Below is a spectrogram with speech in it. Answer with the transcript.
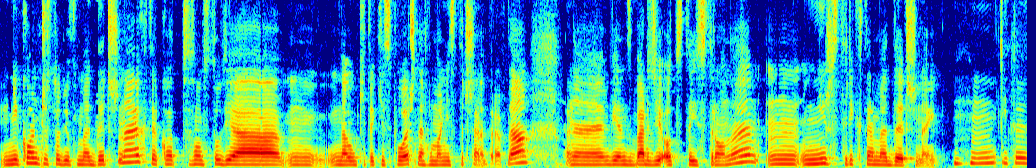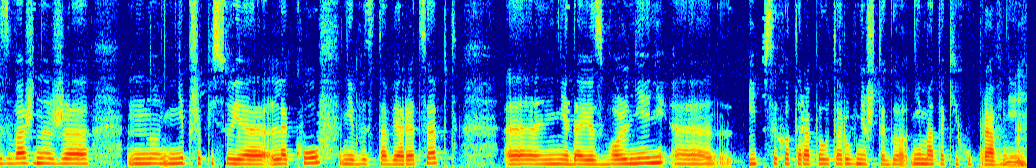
nie kończy studiów medycznych, tylko to są studia mm, nauki takie społeczne, humanistyczne, prawda? Tak. E, więc bardziej od tej strony mm, niż stricte medycznej. Mhm. I to jest ważne, że no, nie przepisuje leków, nie wystawia recept, nie daje zwolnień e, i psychoterapeuta również tego nie ma takich uprawnień.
